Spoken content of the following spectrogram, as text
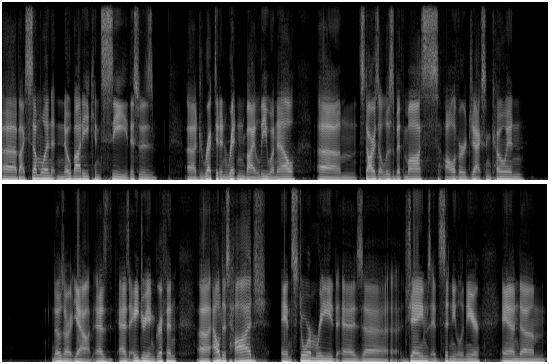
uh, by someone nobody can see. This was uh, directed and written by Leigh Whannell. Um, stars Elisabeth Moss, Oliver Jackson Cohen. Those are yeah, as as Adrian Griffin, uh, Aldis Hodge, and Storm Reid as uh, James and Sydney Lanier, and um,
